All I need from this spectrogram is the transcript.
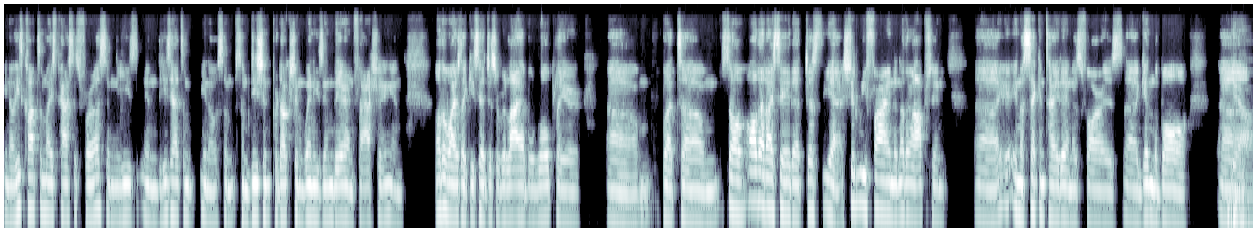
You know, he's caught some nice passes for us, and he's and he's had some, you know, some some decent production when he's in there and flashing. And otherwise, like you said, just a reliable role player. Um, but um, so all that I say that just yeah, should we find another option uh, in a second tight end as far as uh, getting the ball? uh, yeah.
